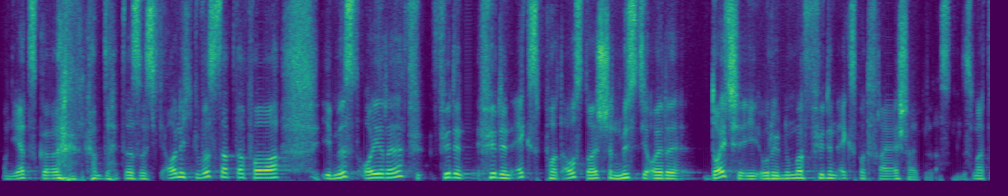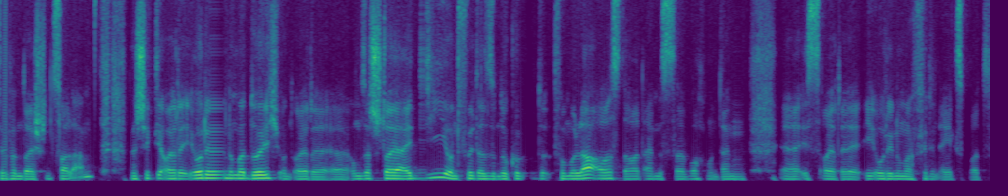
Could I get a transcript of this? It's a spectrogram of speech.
Und jetzt kommt etwas, was ich auch nicht gewusst habe davor. Ihr müsst eure, für den, für den Export aus Deutschland, müsst ihr eure deutsche EORI-Nummer für den Export freischalten lassen. Das macht ihr vom deutschen Zollamt. Dann schickt ihr eure EORI-Nummer durch und eure äh, Umsatzsteuer-ID und füllt also ein Formular aus, dauert ein bis zwei Wochen und dann äh, ist eure EORI-Nummer für den Export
